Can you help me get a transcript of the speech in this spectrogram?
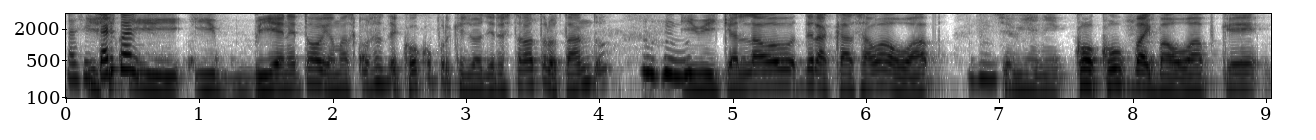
Así Y, tal sí- cual. y- y viene todavía más cosas de coco porque yo ayer estaba trotando y vi que al lado de la casa Baobab se viene Coco by Baobab que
